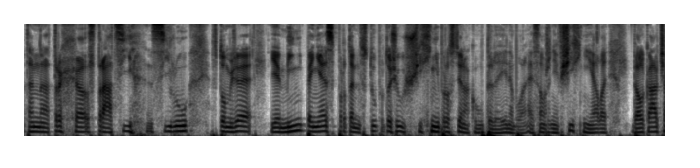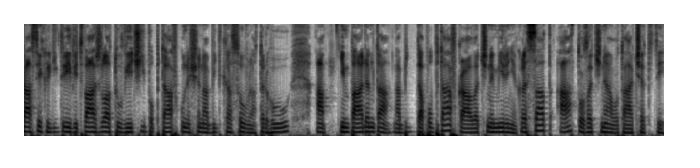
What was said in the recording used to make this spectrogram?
ten trh ztrácí sílu v tom, že je méně peněz pro ten vstup, protože už všichni prostě nakoupili, nebo ne samozřejmě všichni, ale velká část těch lidí, kteří vytvářela tu větší poptávku, než je nabídka, jsou na trhu a tím pádem ta, nabíd, ta poptávka začne mírně klesat a to začíná otáčet ty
